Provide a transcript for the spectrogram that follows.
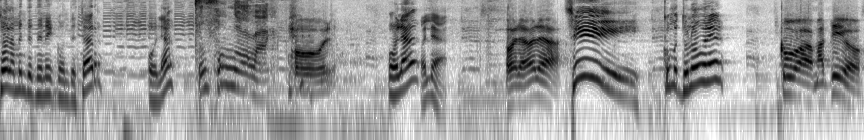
Solamente tenés que contestar. Hola. Hola. Hola. Hola. Hola, hola. Sí. ¿Cómo es tu nombre? ¿Cómo va, Mateo?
